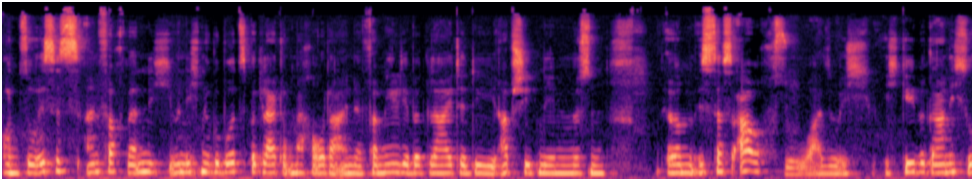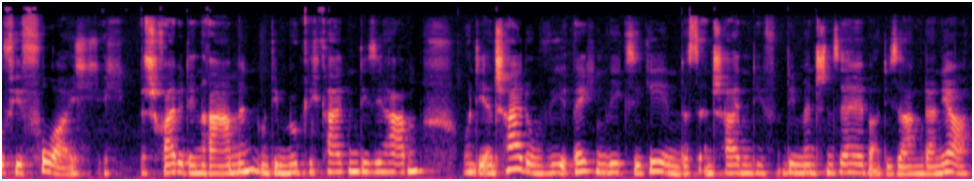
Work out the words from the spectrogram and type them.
Und so ist es einfach, wenn ich, wenn ich eine Geburtsbegleitung mache oder eine Familie begleite, die Abschied nehmen müssen, ähm, ist das auch so. Also ich, ich gebe gar nicht so viel vor. Ich, ich beschreibe den Rahmen und die Möglichkeiten, die sie haben und die Entscheidung, wie, welchen Weg sie gehen, das entscheiden die, die Menschen selber. Die sagen dann, ja,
